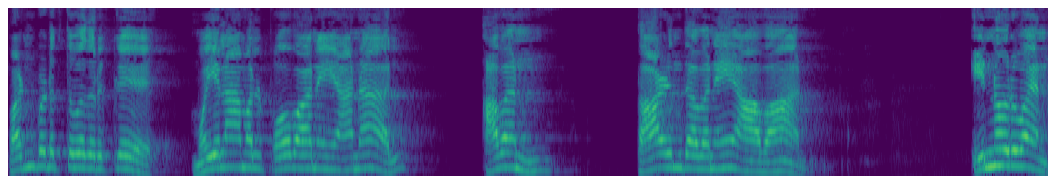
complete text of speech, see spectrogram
பண்படுத்துவதற்கு முயலாமல் போவானே ஆனால் அவன் தாழ்ந்தவனே ஆவான். இன்னொருவன்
